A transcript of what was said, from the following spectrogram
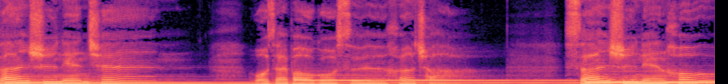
三十年前，我在报国寺喝茶。三十年后，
